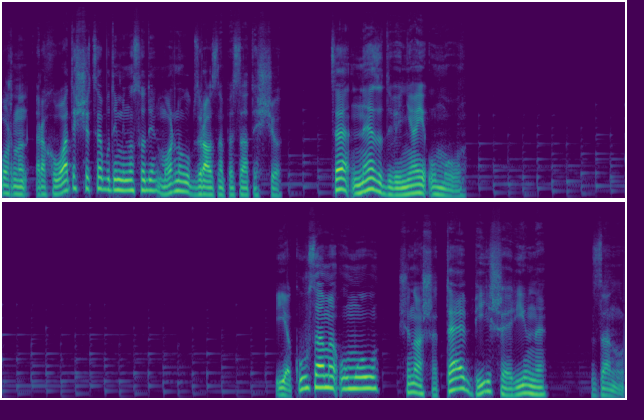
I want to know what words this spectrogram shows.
Можна рахувати, що це буде мінус 1, можна було б зразу написати, що це не задовільняє умову. Яку саме умову, що наше t більше рівне за 0.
